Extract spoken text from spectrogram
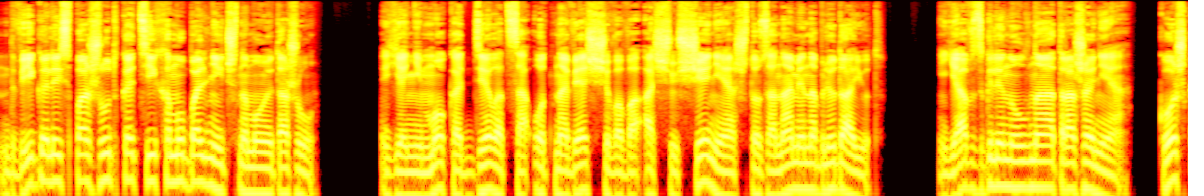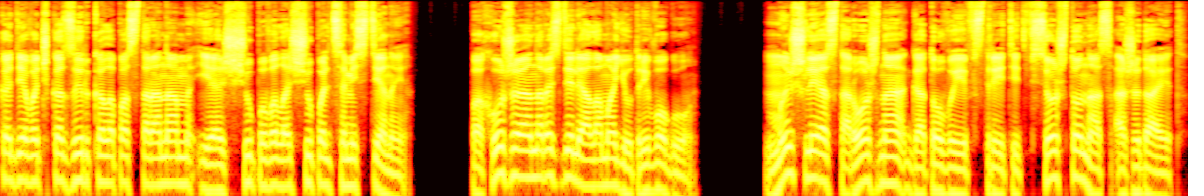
двигались по жутко тихому больничному этажу. Я не мог отделаться от навязчивого ощущения, что за нами наблюдают. Я взглянул на отражение. Кошка-девочка зыркала по сторонам и ощупывала щупальцами стены. Похоже, она разделяла мою тревогу. Мы шли осторожно, готовые встретить все, что нас ожидает.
